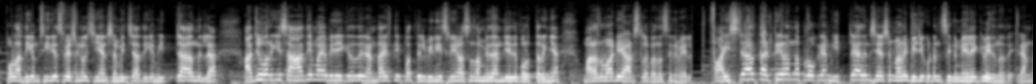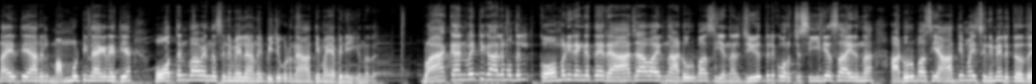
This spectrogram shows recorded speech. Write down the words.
ഇപ്പോൾ അധികം സീരിയസ് വേഷങ്ങൾ ചെയ്യാൻ ശ്രമിച്ച് അധികം ഹിറ്റ് ആകുന്നില്ല അജു വർഗീസ് ആദ്യമായി അഭിനയിക്കുന്നത് രണ്ടായിരത്തി പത്തിൽ വിനീത് ശ്രീനിവാസൻ സംവിധാനം ചെയ്ത് പുറത്തിറങ്ങിയ മലർവാടി ആർട്സ് ക്ലബ് എന്ന സിനിമയിൽ ഫൈവ് സ്റ്റാർ തട്ടുകട പ്രോഗ്രാം ഹിറ്റായതിനു ശേഷമാണ് ബിജുകുട്ടൻ സിനിമയിലേക്ക് വരുന്നത്. രണ്ടായിരത്തി ആറിൽ മമ്മൂട്ടി നായകനെത്തിയ പോത്തൻ ബാവ എന്ന സിനിമയിലാണ് ബിജുകുട്ടൻ ആദ്യമായി അഭിനയിക്കുന്നത്. ബ്ലാക്ക് ആൻഡ് വൈറ്റ് കാലം മുതൽ കോമഡി രംഗത്തെ രാജാവായിരുന്ന അടൂർ ബാസി. എന്നാൽ ജീവിതത്തിൽ കുറച്ച് സീരിയസ് ആയിരുന്ന അടൂർ ബാസി ആദ്യമായി സിനിമയിലെത്തുന്നത്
